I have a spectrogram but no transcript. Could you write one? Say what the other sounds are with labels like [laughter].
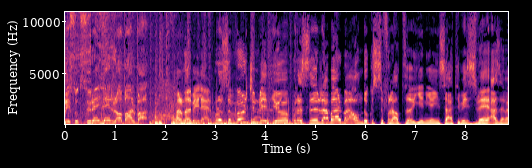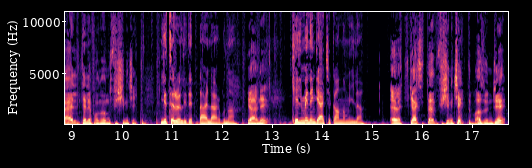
Mesut Süreyle Rabarba. Hanımlar beyler burası Virgin Radio burası Rabarba 19.06 yeni yayın saatimiz ve az evvel telefonun fişini çektim. Literally de- derler buna. Yani Kelimenin gerçek anlamıyla. evet gerçekten fişini çektim az önce.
